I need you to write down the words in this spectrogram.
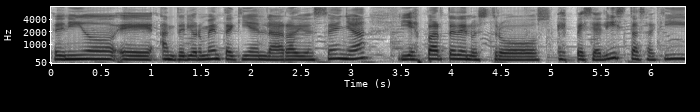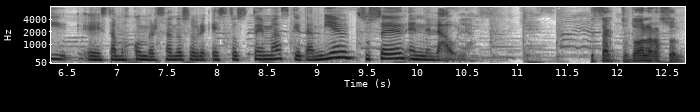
tenido eh, anteriormente aquí en la radio Enseña y es parte de nuestros especialistas aquí. Eh, estamos conversando sobre estos temas que también suceden en el aula. Exacto, toda la razón.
